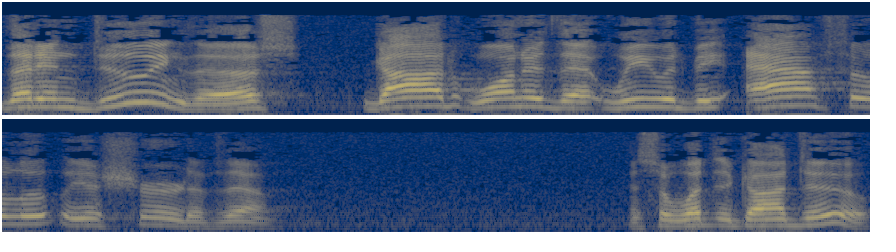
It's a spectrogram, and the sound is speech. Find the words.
that in doing this, God wanted that we would be absolutely assured of them. And so what did God do?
